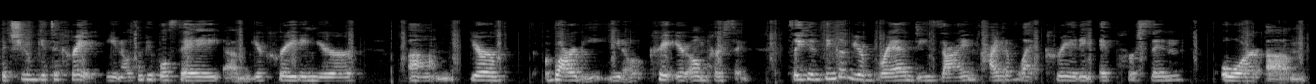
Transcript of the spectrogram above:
that you get to create. You know, some people say um, you're creating your um, your Barbie, you know, create your own person. So you can think of your brand design kind of like creating a person or um,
